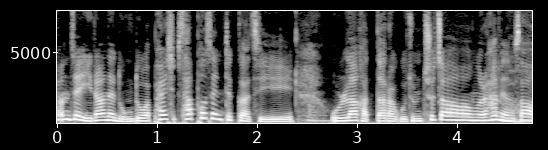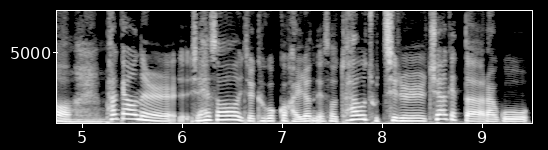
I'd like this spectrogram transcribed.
현재 이란의 농도가 84%까지 올라갔다라고 좀 추정을 하면서 아. 파견을 해서 이제 그것과 관련돼서 차후 조치를 취하겠다라고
